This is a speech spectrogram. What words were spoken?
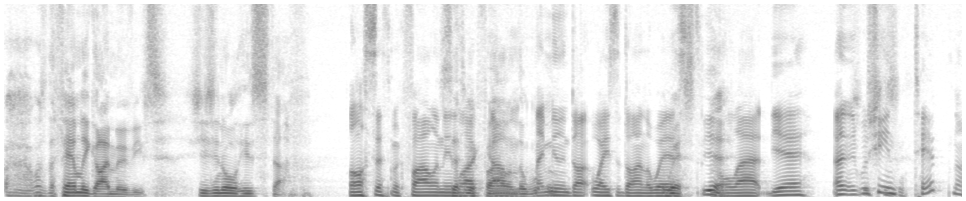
Uh, what's the Family Guy movies? She's in all his stuff. Oh, Seth MacFarlane in like MacFarlane, um, the w- Eight Million Di- Ways to Die in the West, West, yeah. and all that. Yeah, and was she in Ted? No,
